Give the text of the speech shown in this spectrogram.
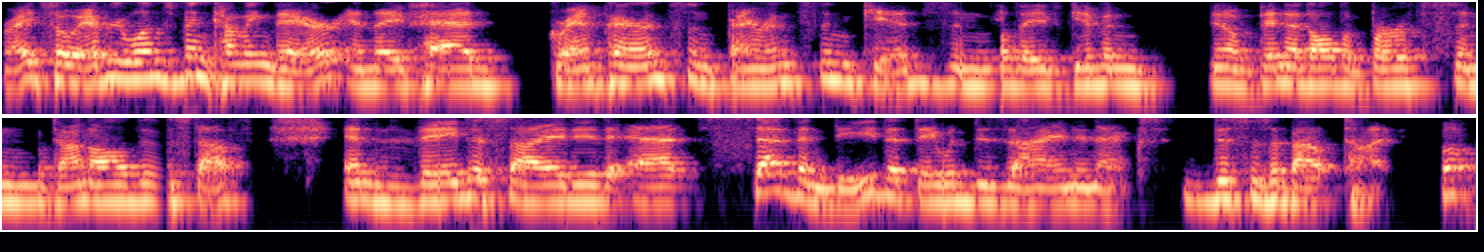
right? So everyone's been coming there and they've had grandparents and parents and kids, and they've given you know, been at all the births and done all this stuff. And they decided at 70 that they would design an X. This is about time. Uh,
